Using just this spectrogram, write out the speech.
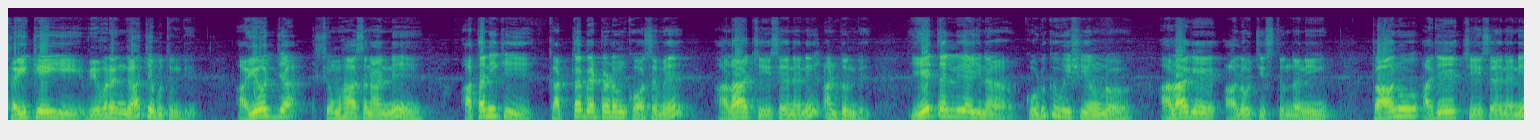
కైకేయి వివరంగా చెబుతుంది. అయోధ్య సింహాసనాన్ని అతనికి కట్టబెట్టడం కోసమే అలా చేశానని అంటుంది. ఏ తల్లి అయినా కొడుకు విషయంలో అలాగే ఆలోచిస్తుందని తాను అదే చేశానని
